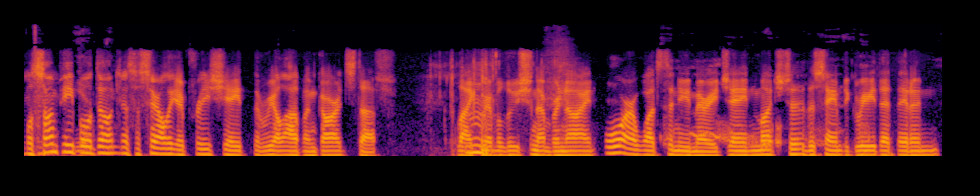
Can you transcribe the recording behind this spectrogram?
Well, some people yeah. don't necessarily appreciate the real avant-garde stuff, like mm. Revolution Number Nine or What's the New Mary Jane, much to the same degree that they didn't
